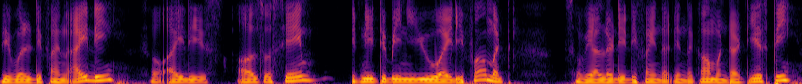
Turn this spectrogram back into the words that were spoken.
We will define ID. So ID is also same. It need to be in UID format so we already defined that in the common.tsp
